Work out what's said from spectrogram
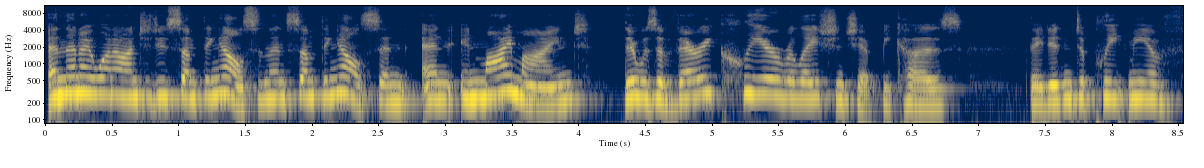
and then I went on to do something else and then something else. And, and in my mind, there was a very clear relationship because they didn't deplete me of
